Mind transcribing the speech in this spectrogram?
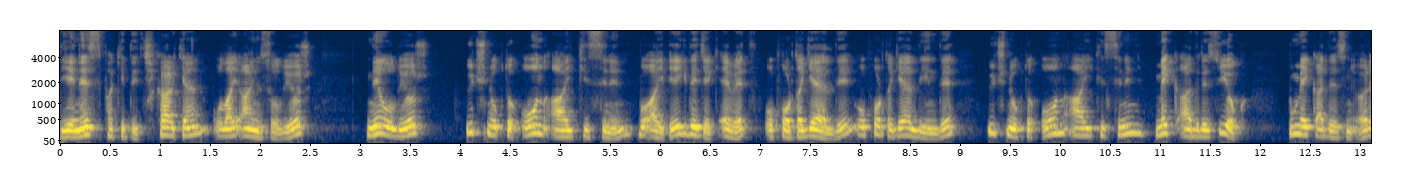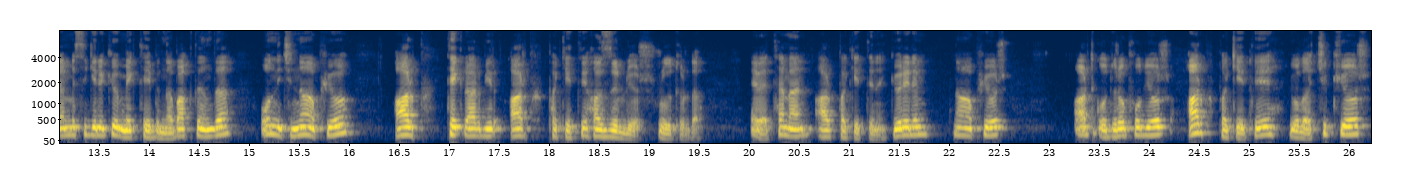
DNS paketi çıkarken olay aynısı oluyor. Ne oluyor? 3.10 IP'sinin bu IP'ye gidecek. Evet o porta geldi. O porta geldiğinde 3.10 IP'sinin MAC adresi yok. Bu MAC adresini öğrenmesi gerekiyor. MAC table'ına baktığında onun için ne yapıyor? ARP tekrar bir ARP paketi hazırlıyor router'da. Evet hemen ARP paketini görelim. Ne yapıyor? Artık o drop oluyor. ARP paketi yola çıkıyor.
